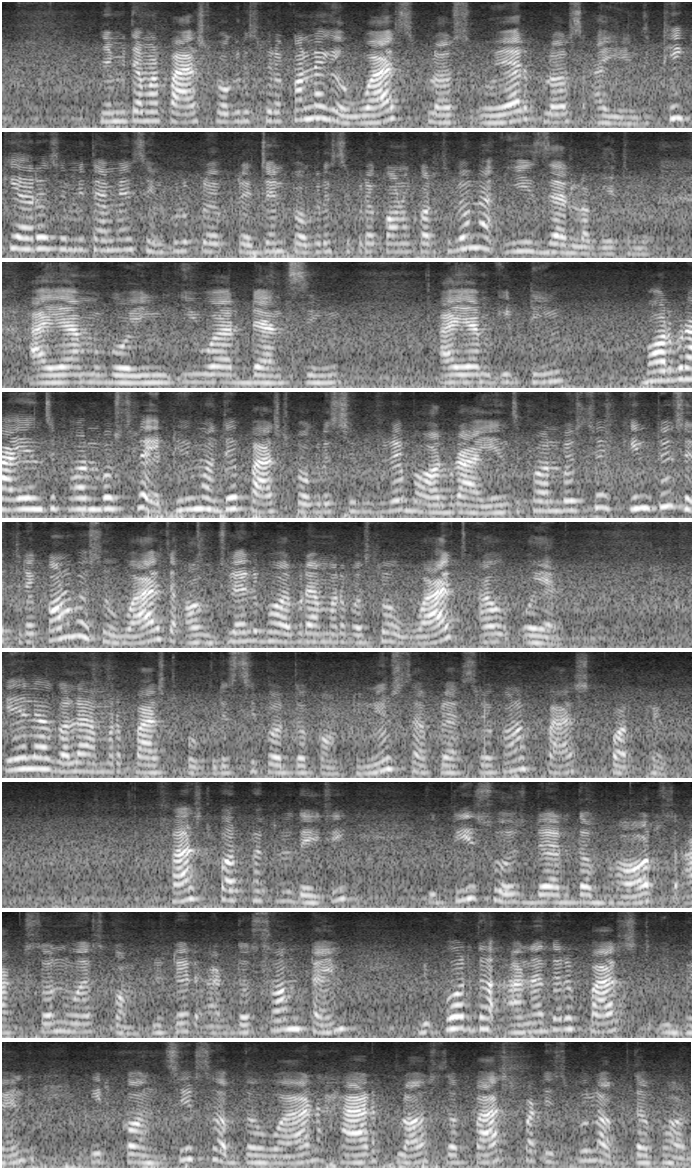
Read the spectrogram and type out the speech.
যেমি আমার পাস্ট পগ্রেস স্পের কম লাগে was plus were plus ING ঠিক ইয়ার সেমি আমি সিম্পল প্রেজেন্ট পগ্রেস স্পের কম করছিল না is are লগাইলু I am going you are dancing I am eating ভরবর ING form বসুଥିଲା এটি বি মধ্যে পাস্ট প্রগ্রেসিভরে ভরবর আইএনজি ফর্ম বসছে কিন্তু সেতিরে কোন বসে ওয়াজ অক্সিলারি ভরবর আমার বসব ওয়াজ আউ ওয়ার ইয়ে হল গলা আমার past progressive or the continuous তারপরে আসবে কোন পাস্ট পরফেক্ট ফার্স্ট পরফেক্টরে দেইছি It shows that the verb's action was completed at the same time before the another past event. It consists of the word had plus the past participle of the verb.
